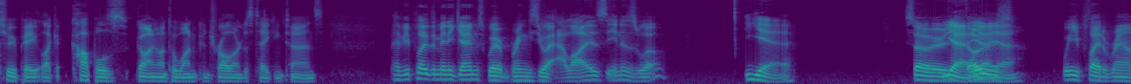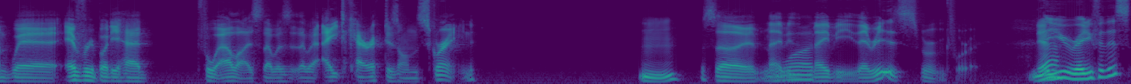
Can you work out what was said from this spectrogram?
two people, like couples, going onto one controller and just taking turns. Have you played the mini games where it brings your allies in as well? Yeah. So Yeah, those, yeah, yeah. we played around where everybody had full allies. There was there were eight characters on screen. Mm. So maybe What? maybe there is room for it. Yeah. Are you ready for this?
